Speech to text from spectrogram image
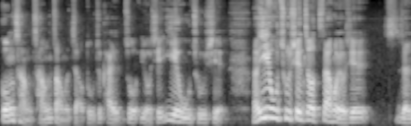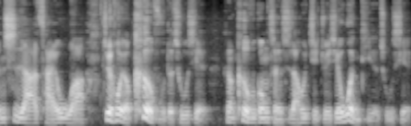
工厂厂长的角度就开始做有些业务出现，然后业务出现之后，自然会有些人事啊、财务啊，最后有客服的出现，像客服工程师啊，会解决一些问题的出现。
